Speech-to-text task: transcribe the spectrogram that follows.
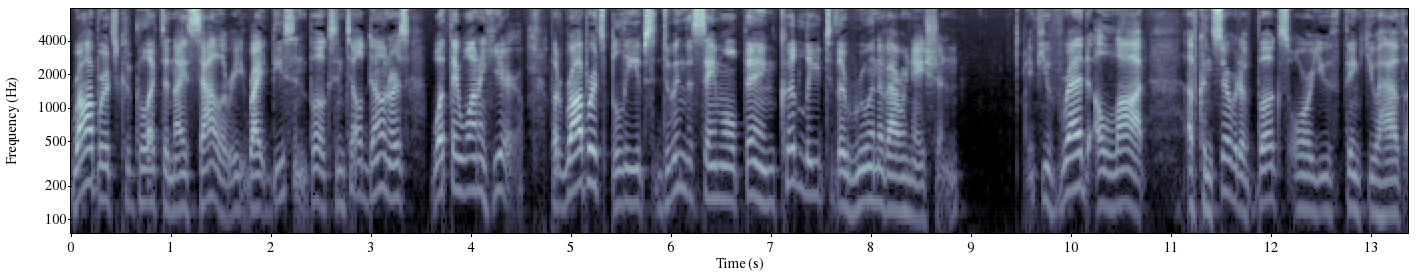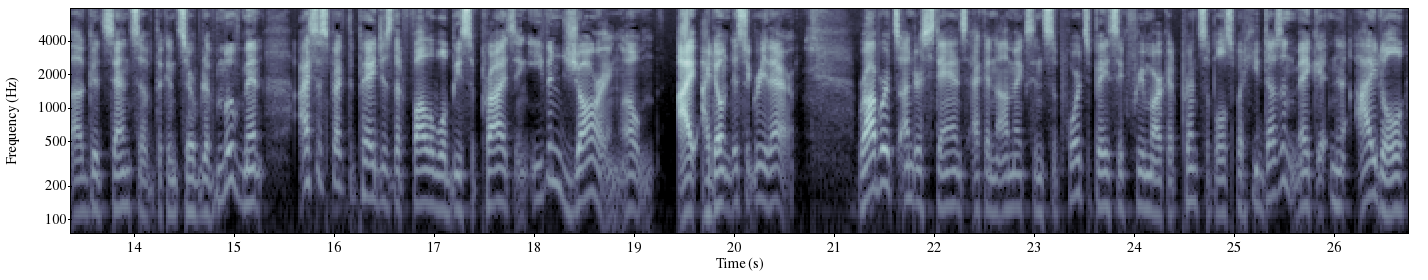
Roberts could collect a nice salary, write decent books, and tell donors what they want to hear. But Roberts believes doing the same old thing could lead to the ruin of our nation. If you've read a lot of conservative books or you think you have a good sense of the conservative movement, I suspect the pages that follow will be surprising, even jarring. Oh, I, I don't disagree there. Roberts understands economics and supports basic free market principles, but he doesn't make it an idol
